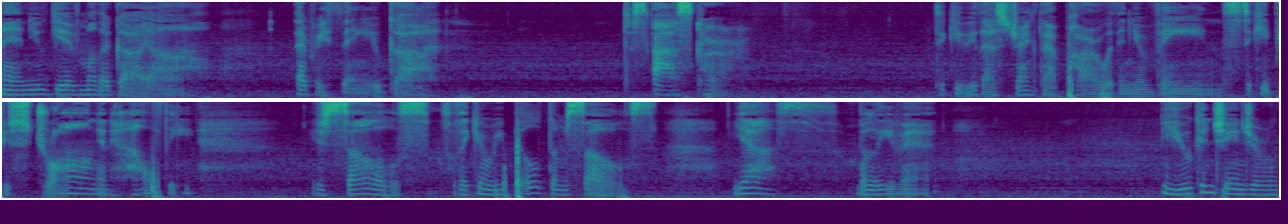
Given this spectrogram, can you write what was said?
and you give Mother Gaia everything you got. Just ask her to give you that strength, that power within your veins to keep you strong and healthy. Your cells, so they can rebuild themselves. Yes, believe it. You can change your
